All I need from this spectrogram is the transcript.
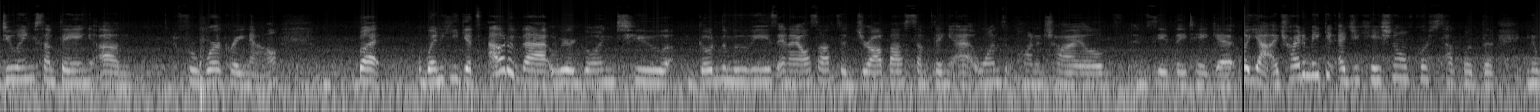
doing something um, for work right now, but when he gets out of that, we're going to go to the movies and I also have to drop off something at Once Upon a Child and see if they take it. But yeah, I try to make it educational. Of course, talk about the, you know,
